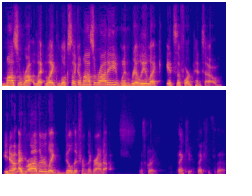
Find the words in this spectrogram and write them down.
Maserati like, like looks like a Maserati when really like it's a Ford Pinto. You know, yeah. I'd rather like build it from the ground up. That's great. Thank you. Thank you for that.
